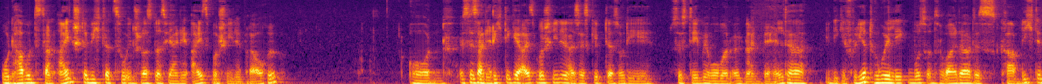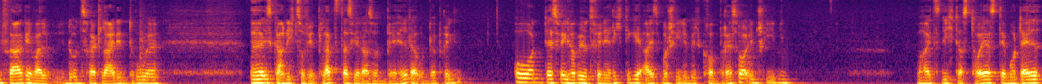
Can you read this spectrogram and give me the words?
und haben uns dann einstimmig dazu entschlossen, dass wir eine Eismaschine brauchen. Und es ist eine richtige Eismaschine, also es gibt ja so die Systeme, wo man irgendeinen Behälter in die Gefriertruhe legen muss und so weiter. Das kam nicht in Frage, weil in unserer kleinen Truhe äh, ist gar nicht so viel Platz, dass wir da so einen Behälter unterbringen. Und deswegen haben wir uns für eine richtige Eismaschine mit Kompressor entschieden. War jetzt nicht das teuerste Modell,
